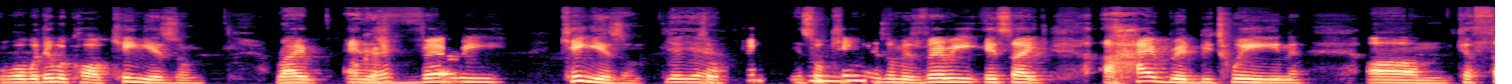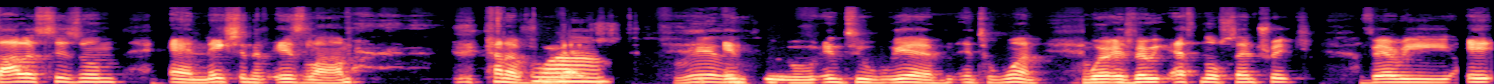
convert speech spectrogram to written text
well, what they would call kingism right and Okay. it's very kingism Yeah. Yeah. so king- so Mm. kingism is very it's like a hybrid between um catholicism and nation of islam kind of Wow. really. into into yeah into one where it's very ethnocentric very it,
